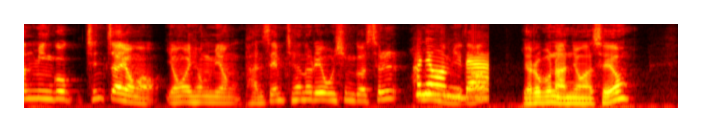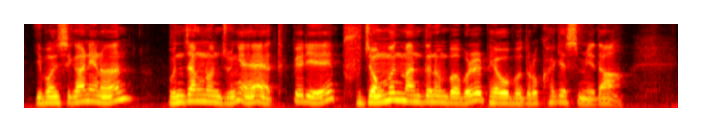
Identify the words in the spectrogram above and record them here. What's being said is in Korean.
대한민국 진짜 영어, 영어 혁명 반쌤 채널에 오신 것을 환영합니다. 환영합니다. 여러분 안녕하세요. 이번 시간에는 문장론 중에 특별히 부정문 만드는 법을 배워보도록 하겠습니다.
